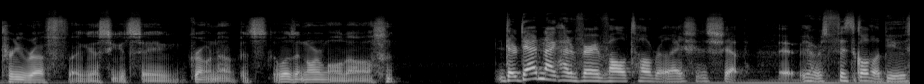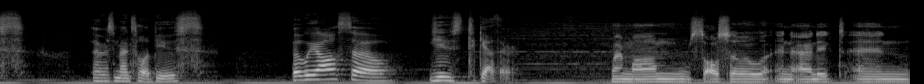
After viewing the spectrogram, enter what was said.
pretty rough, I guess you could say, growing up. It's, it wasn't normal at all. Their dad and I had a very volatile relationship. There was physical abuse, there was mental abuse, but we also used together. my mom's also an addict, and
